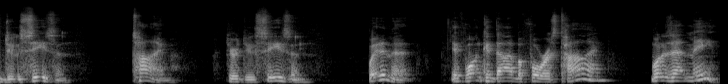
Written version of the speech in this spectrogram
due season? Time. Your due season. Wait a minute. If one can die before his time, what does that mean?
